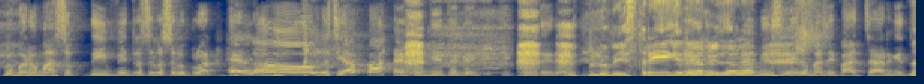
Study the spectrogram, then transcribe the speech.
Gue baru masuk TV terus lu suruh keluar. Hello, lu siapa? gitu kayak gitu. gitu deh. belum istri gitu kan misalnya Belum istri tuh masih pacar gitu.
